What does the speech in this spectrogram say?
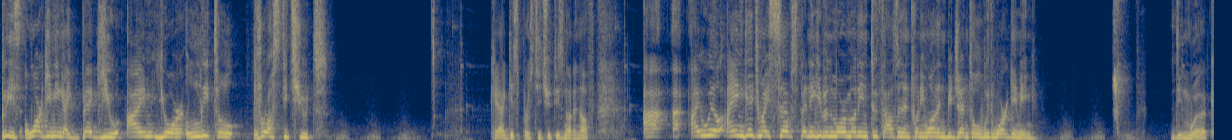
Please, Wargaming, I beg you. I'm your little prostitute. Okay, I guess prostitute is not enough. I, will. I engage myself spending even more money in 2021 and be gentle with Wargaming. Didn't work.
